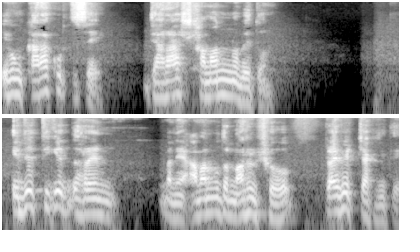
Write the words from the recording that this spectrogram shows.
এবং কারা করতেছে? যারা সামান্য বেতন। এদের থেকে ধরেন মানে আমার মতো মানুষও প্রাইভেট চাকরিতে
